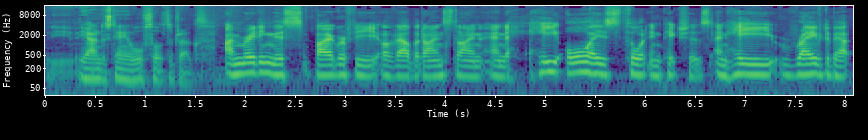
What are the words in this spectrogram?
your understanding of all sorts of drugs. I'm reading this biography of Albert Einstein, and he always thought in pictures, and he raved about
